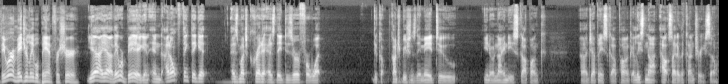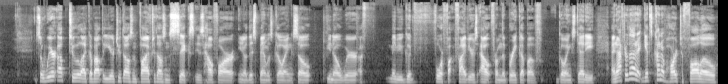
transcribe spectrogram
They were a major label band for sure. yeah, yeah, they were big, and and I don't think they get as much credit as they deserve for what the co- contributions they made to, you know, '90s ska punk, uh, Japanese ska punk. At least not outside of the country. So, so we're up to like about the year 2005, 2006 is how far you know this band was going. So you know we're f maybe a good four fi- five years out from the breakup of Going Steady, and after that it gets kind of hard to follow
